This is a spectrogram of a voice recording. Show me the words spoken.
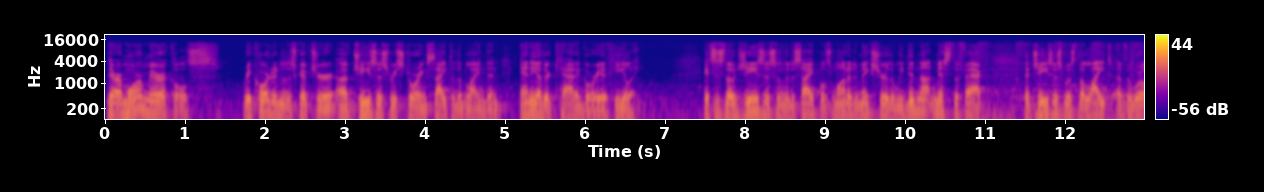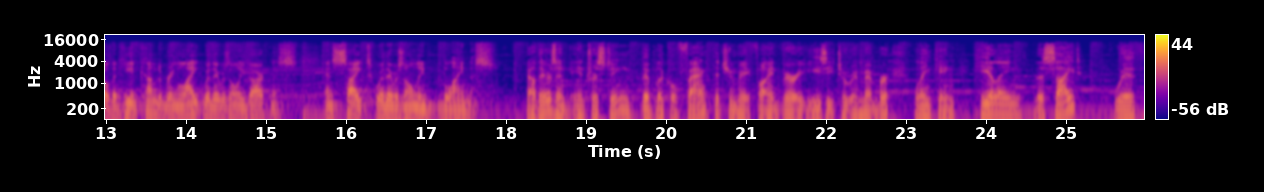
There are more miracles recorded in the scripture of Jesus restoring sight to the blind than any other category of healing. It's as though Jesus and the disciples wanted to make sure that we did not miss the fact that Jesus was the light of the world, that he had come to bring light where there was only darkness and sight where there was only blindness. Now, there's an interesting biblical fact that you may find very easy to remember, linking healing the sight with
